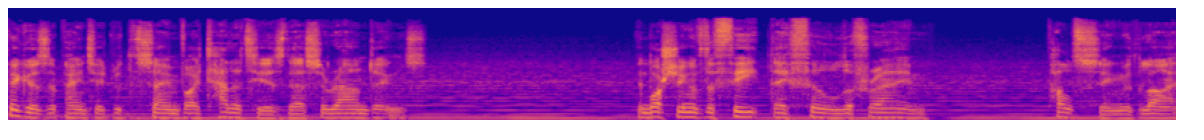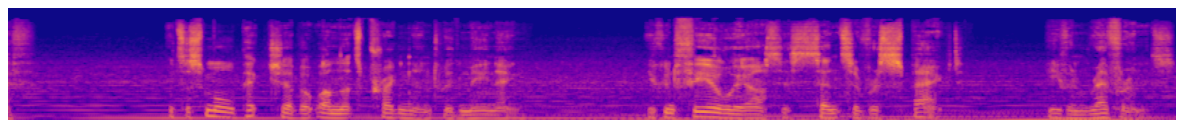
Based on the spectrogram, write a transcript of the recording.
Figures are painted with the same vitality as their surroundings. In washing of the feet, they fill the frame, pulsing with life. It's a small picture, but one that's pregnant with meaning. You can feel the artist's sense of respect, even reverence,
